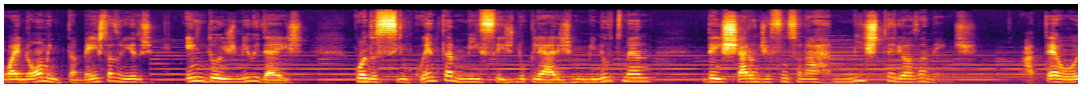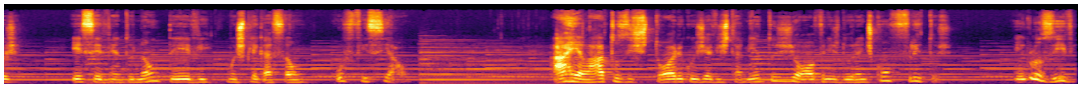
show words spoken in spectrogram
em Wyoming, também Estados Unidos, em 2010, quando 50 mísseis nucleares Minuteman deixaram de funcionar misteriosamente. Até hoje, esse evento não teve uma explicação oficial. Há relatos históricos de avistamentos de OVNIs durante conflitos, inclusive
